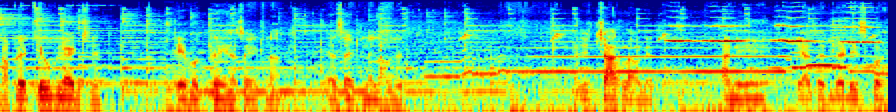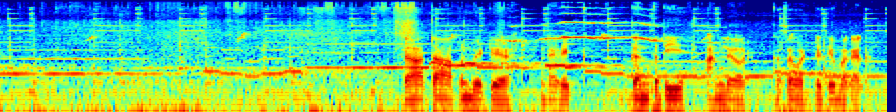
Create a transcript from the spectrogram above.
आपले ट्यूबलाईट्स आहेत ते फक्त ह्या साईडला या साईडला लावलेत. म्हणजे चार लावलेत. आणि या साईडला डिस्को आहे. तर आता आपण भेटूया डायरेक्ट गणपती आणल्यावर कसं वाटतं ते बघायला.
